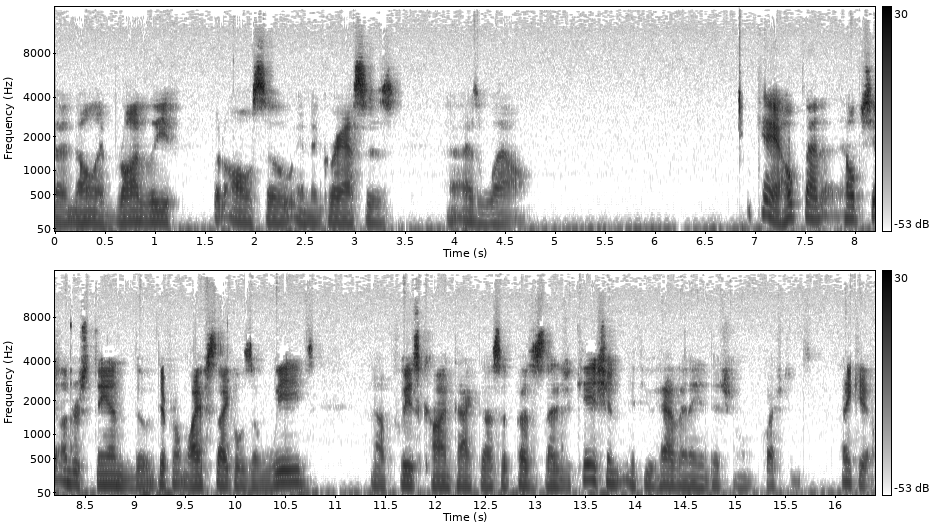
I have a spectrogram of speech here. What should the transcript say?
uh, not only broadleaf but also in the grasses uh, as well. Okay, I hope that helps you understand the different life cycles of weeds. Now, please contact us at Pesticide Education if you have any additional questions. Thank you.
